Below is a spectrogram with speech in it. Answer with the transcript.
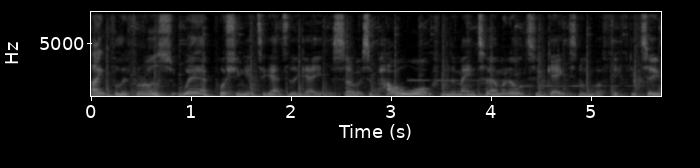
Thankfully for us, we're pushing it to get to the gate, so it's a power walk from the main terminal to gate number 52.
